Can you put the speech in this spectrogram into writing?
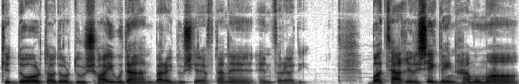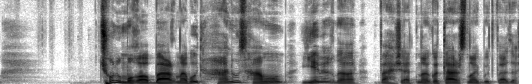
که دور تا دور دوش هایی بودن برای دوش گرفتن انفرادی. با تغییر شکل این هموما چون اون موقع برق نبود هنوز هموم یه مقدار وحشتناک و ترسناک بود فضاش.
